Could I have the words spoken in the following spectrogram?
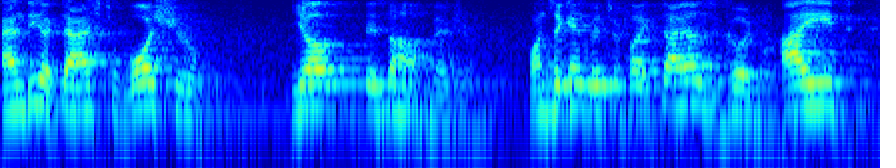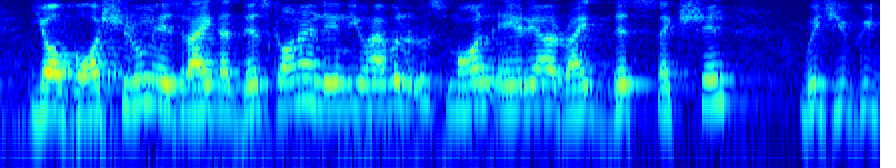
and the attached washroom. Here is the half bedroom. Once again, vitrified tiles, good height. Your washroom is right at this corner and then you have a little small area right this section which you could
